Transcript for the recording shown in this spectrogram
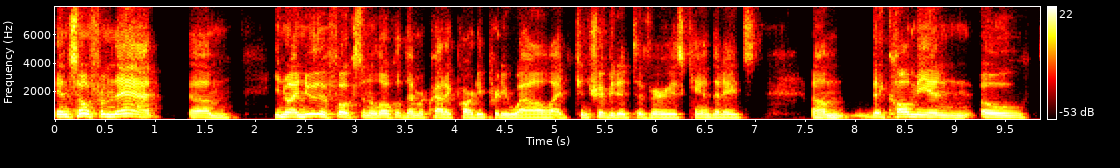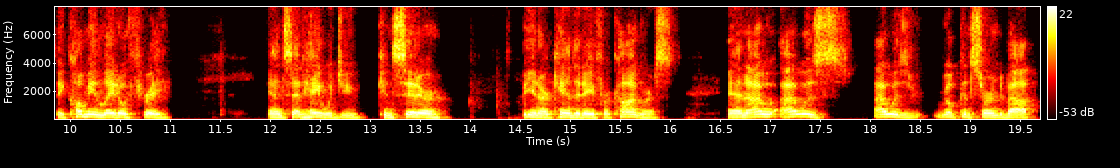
and so from that, um, you know, I knew the folks in the local Democratic Party pretty well. I'd contributed to various candidates. Um, they called me in oh they called me in late 03 and said, "Hey, would you consider being our candidate for Congress?" And I, I was I was real concerned about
